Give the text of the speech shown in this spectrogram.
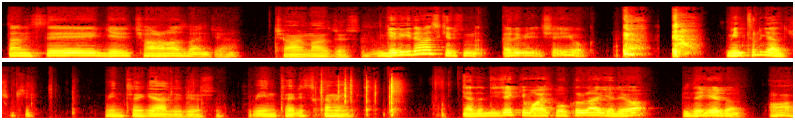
Stannis'i geri çağırmaz bence ya. Çağırmaz diyorsun. Geri gidemez ki herifin öyle bir şeyi yok. Winter geldi çünkü. Winter geldi diyorsun. Winter is coming. Ya da diyecek ki White Walker'lar geliyor. Bize geri dön. Aa,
